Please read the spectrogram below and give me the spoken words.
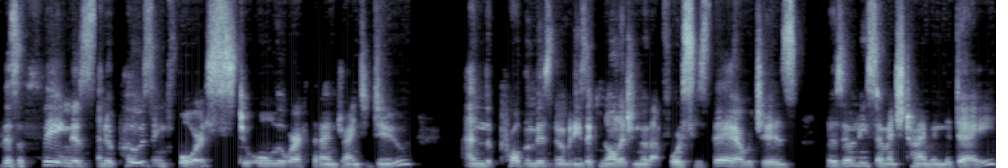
there's a thing, there's an opposing force to all the work that I'm trying to do. And the problem is nobody's acknowledging that that force is there, which is there's only so much time in the day.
